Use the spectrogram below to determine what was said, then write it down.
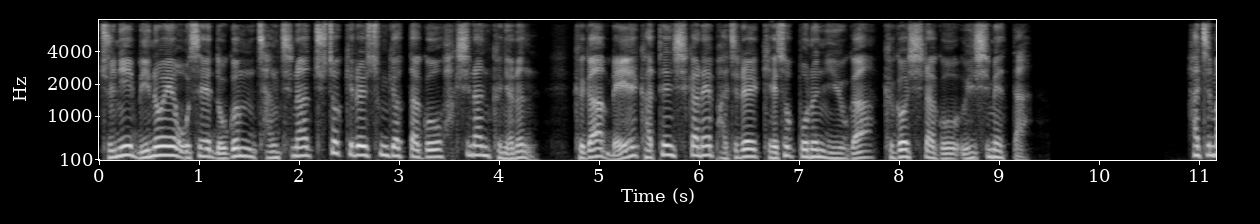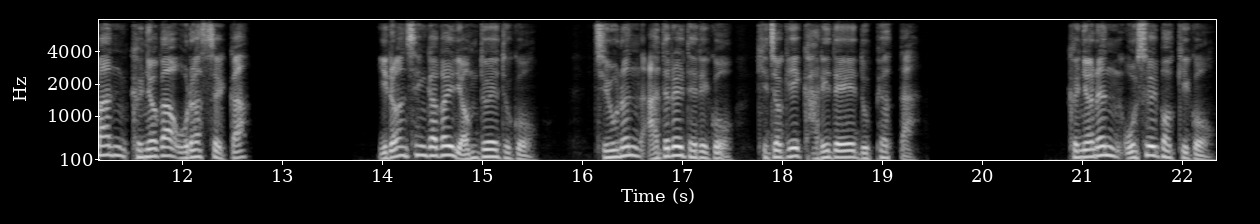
준이 민호의 옷에 녹음 장치나 추적기를 숨겼다고 확신한 그녀는 그가 매일 같은 시간에 바지를 계속 보는 이유가 그것이라고 의심했다. 하지만 그녀가 옳았을까? 이런 생각을 염두에 두고 지우는 아들을 데리고 기저귀 가리대에 눕혔다. 그녀는 옷을 벗기고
